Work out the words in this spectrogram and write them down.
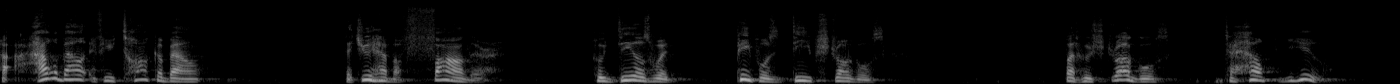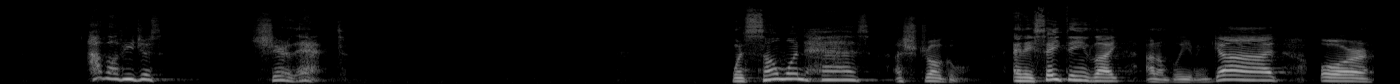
How about if you talk about that you have a father who deals with people's deep struggles but who struggles to help you. How about if you just share that? When someone has a struggle and they say things like, I don't believe in God, or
